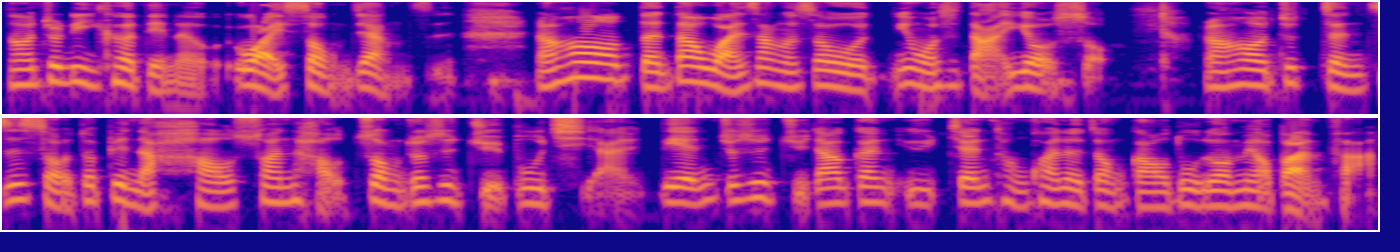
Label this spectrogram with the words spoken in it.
然后就立刻点了外送这样子。然后等到晚上的时候，我因为我是打右手，然后就整只手都变得好酸好重，就是举不起来，连就是举到跟与肩同宽的这种高度都没有办法。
